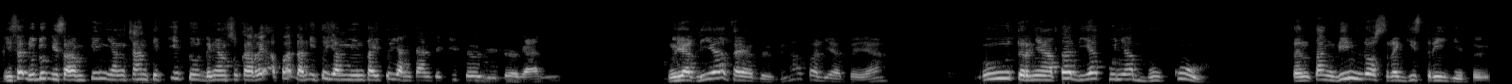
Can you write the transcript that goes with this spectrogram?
Bisa duduk di samping yang cantik itu dengan sukare apa dan itu yang minta itu yang cantik itu gitu kan melihat dia saya tuh kenapa dia tuh ya? Uh ternyata dia punya buku tentang Windows registry gitu.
